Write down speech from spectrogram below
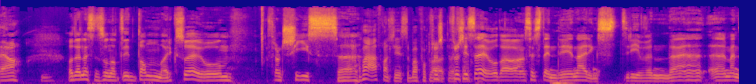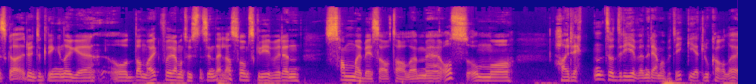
Ja, og det er nesten sånn at i Danmark så er jo franchise Hva er franchise? Bare forklar det Franchise er jo da selvstendig næringsdrivende eh, mennesker rundt omkring i Norge og Danmark for Rema 1000 sin del, da, som skriver en samarbeidsavtale med oss om å ha retten til å drive en Rema-butikk i et lokale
